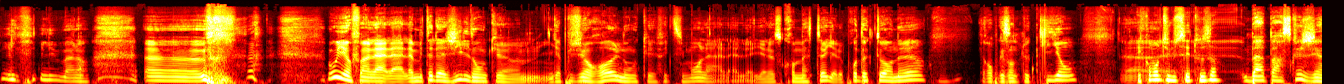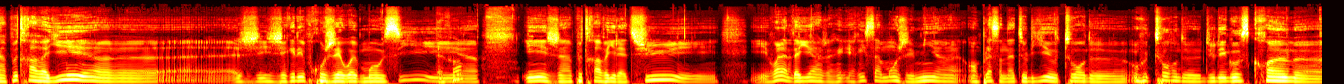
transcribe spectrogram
Il, il est malin. Euh, oui, enfin, la, la- la méthode agile, donc, euh, il y a plusieurs rôles. Donc, effectivement, il y a le Scrum Master, il y a le Product Owner, qui représente le client. Et comment tu Euh, sais tout ça bah Parce que j'ai un peu travaillé, euh, j'ai géré des projets web moi aussi, et, euh, et j'ai un peu travaillé là-dessus. Et, et voilà, d'ailleurs, récemment, j'ai mis un- en place un atelier autour, de, autour de, du Lego Scrum, euh,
